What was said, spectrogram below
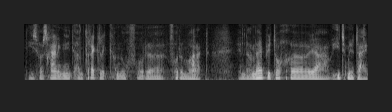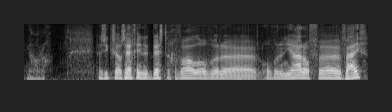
die is waarschijnlijk niet aantrekkelijk genoeg voor de, voor de markt. En dan heb je toch eh, ja, iets meer tijd nodig. Dus ik zou zeggen in het beste geval over, over een jaar of vijf.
